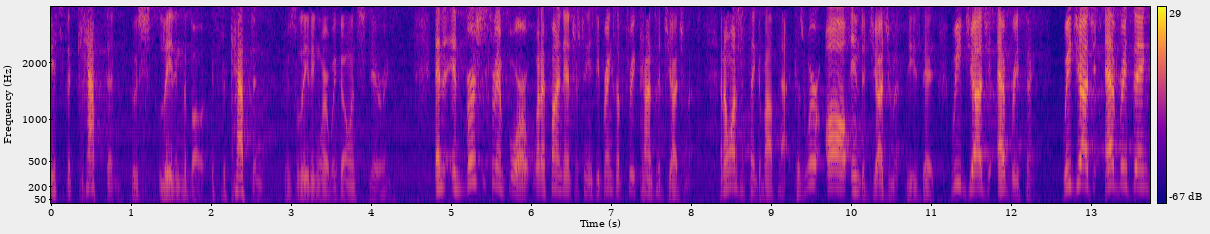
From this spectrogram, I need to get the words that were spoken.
It's the captain who's leading the boat, it's the captain who's leading where we go and steering. And in verses 3 and 4, what I find interesting is he brings up three kinds of judgment. And I want us to think about that because we're all into judgment these days. We judge everything. We judge everything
